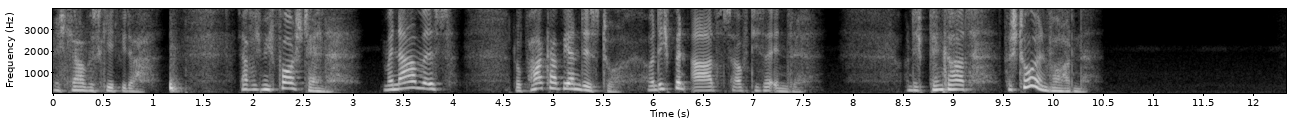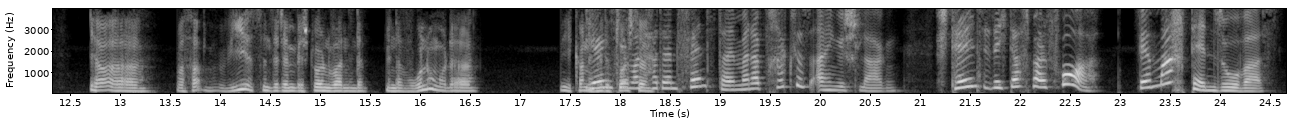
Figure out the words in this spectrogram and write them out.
Ich glaube, es geht wieder. Darf ich mich vorstellen? Mein Name ist Lopaka Viandisto und ich bin Arzt auf dieser Insel. Und ich bin gerade bestohlen worden. Ja, was, wie sind Sie denn bestohlen worden? In der, in der Wohnung oder wie kann ich mir das Irgendjemand vorstellen? hat ein Fenster in meiner Praxis eingeschlagen. Stellen Sie sich das mal vor. Wer macht denn sowas?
